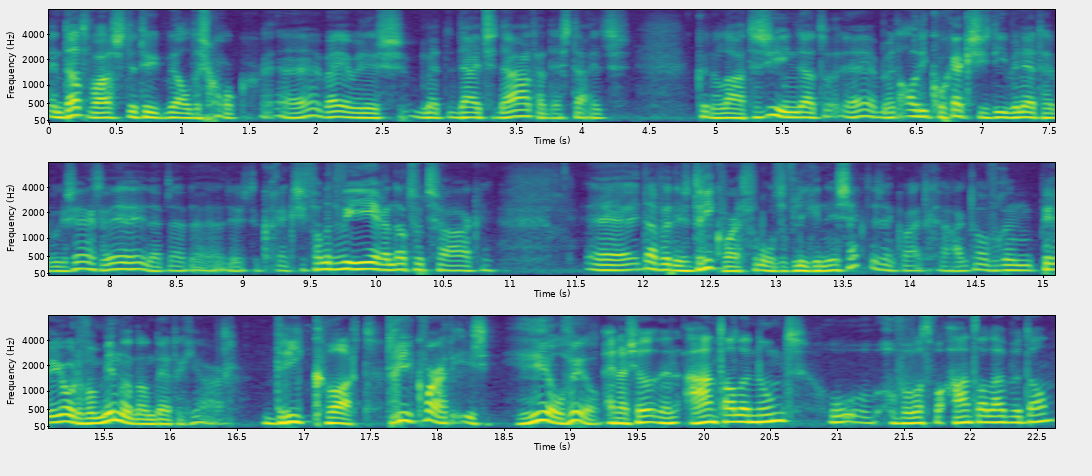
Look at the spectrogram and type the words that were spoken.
En dat was natuurlijk wel de schok. Wij hebben dus met de Duitse data destijds kunnen laten zien dat met al die correcties die we net hebben gezegd, eh, dus de correcties van het weer en dat soort zaken, eh, dat we dus driekwart van onze vliegende insecten zijn kwijtgeraakt over een periode van minder dan 30 jaar. Drie kwart. Drie kwart is heel veel. En als je dat in aantallen noemt, hoe, over wat voor aantallen hebben we dan?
